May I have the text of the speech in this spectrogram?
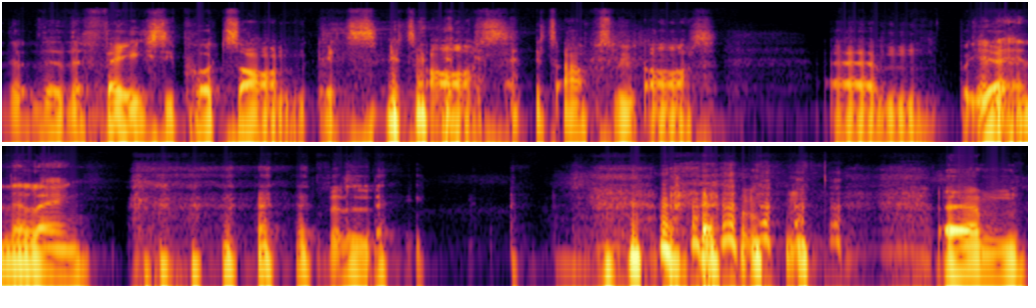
the, the, the face he puts on, it's it's art. it's absolute art. Um, but yeah, in the lane, the lane. um,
